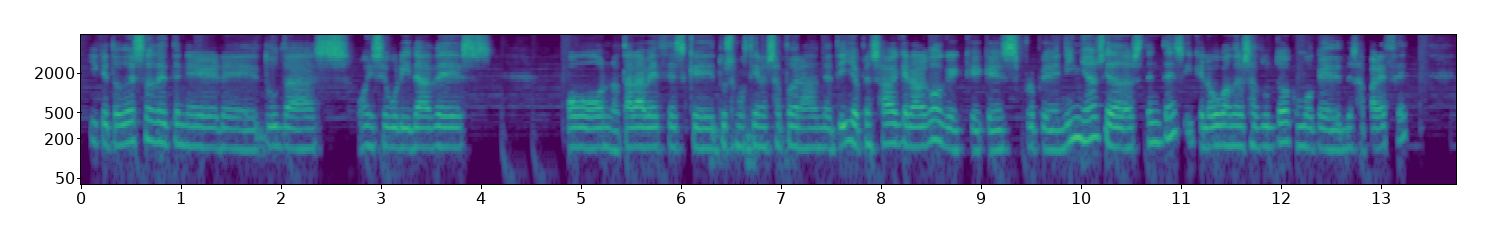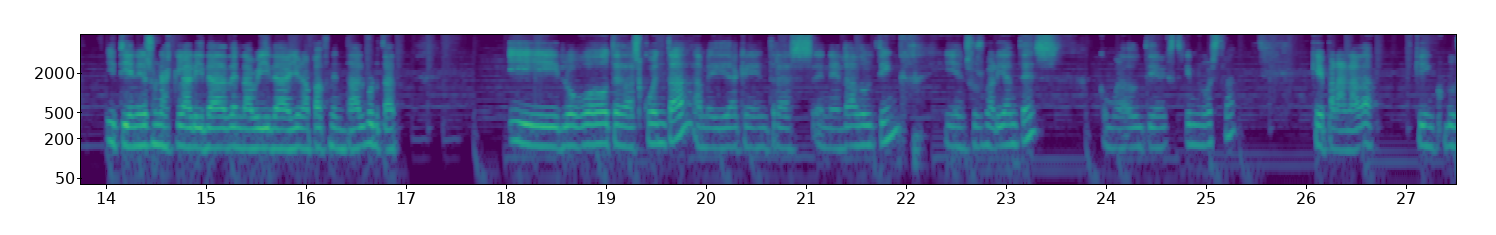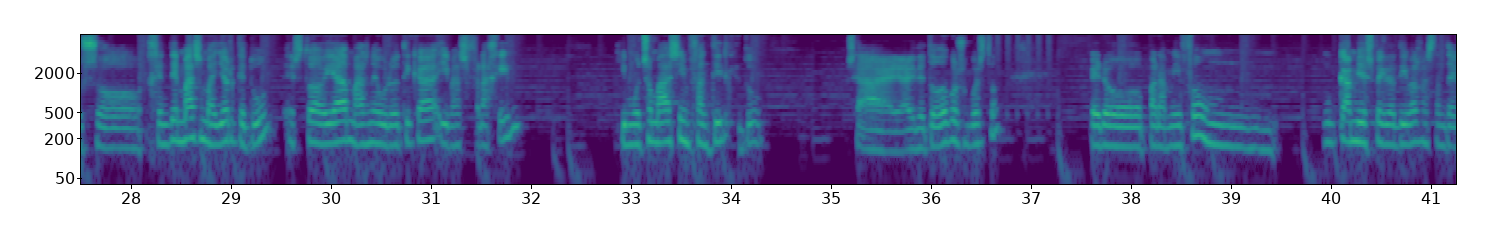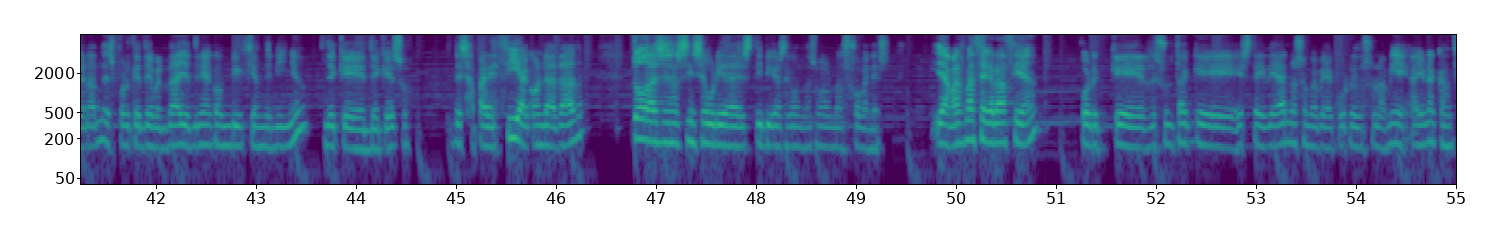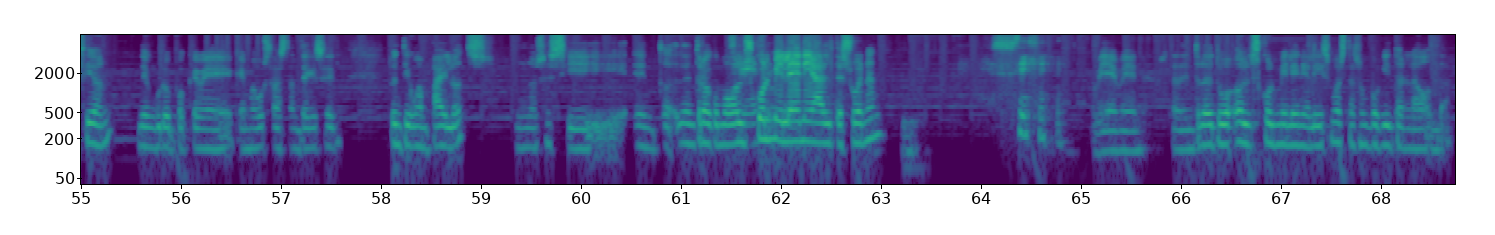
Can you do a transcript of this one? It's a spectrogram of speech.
y que todo eso de tener eh, dudas o inseguridades o notar a veces que tus emociones se apoderaban de ti, yo pensaba que era algo que, que, que, es propio de niños y de adolescentes y que luego cuando eres adulto como que desaparece y tienes una claridad en la vida y una paz mental brutal. Y luego te das cuenta a medida que entras en el adulting y en sus variantes, como el adulting extreme nuestra, que para nada, que incluso gente más mayor que tú es todavía más neurótica y más frágil y mucho más infantil que tú. O sea, hay de todo, por supuesto, pero para mí fue un, un cambio de expectativas bastante grandes, porque de verdad yo tenía convicción de niño de que, de que eso desaparecía con la edad todas esas inseguridades típicas de cuando somos más jóvenes. Y además me hace gracia porque resulta que esta idea no se me había ocurrido solo a mí. Hay una canción de un grupo que me, que me gusta bastante, que es el 21 Pilots. No sé si dentro como Old School sí, Millennial sí. te suenan. Sí. Bien, bien. O sea, dentro de tu Old School Millennialismo estás un poquito en la onda.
